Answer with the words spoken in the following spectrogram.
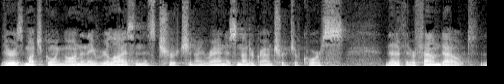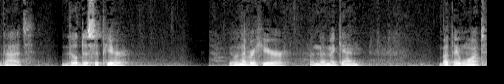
There is much going on, and they realize in this church in Iran is an underground church, of course that if they're found out, that they'll disappear. You'll never hear from them again. But they want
